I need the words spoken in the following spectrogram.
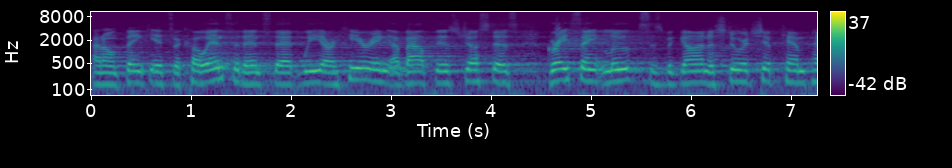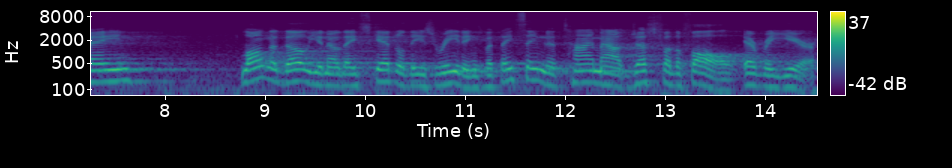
I don't think it's a coincidence that we are hearing about this just as Grace St. Luke's has begun a stewardship campaign. Long ago, you know, they scheduled these readings, but they seem to time out just for the fall every year,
